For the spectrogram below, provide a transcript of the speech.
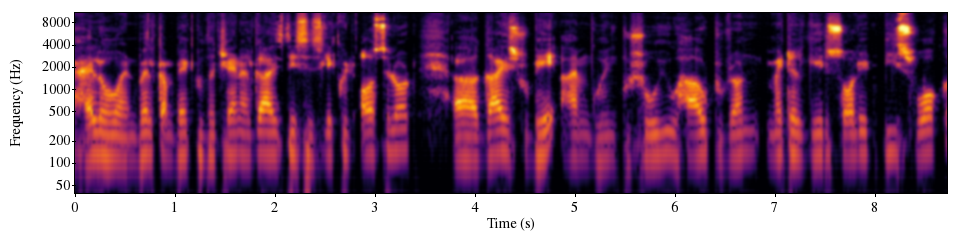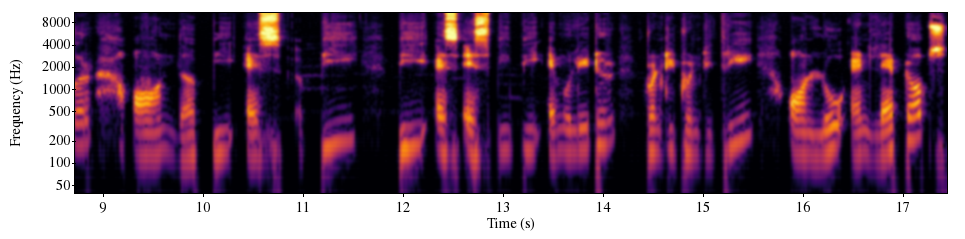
hello and welcome back to the channel guys. This is liquid ocelot. Uh, guys today i'm going to show you how to run metal gear solid peace walker on the psp psspp emulator 2023 on low end laptops.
